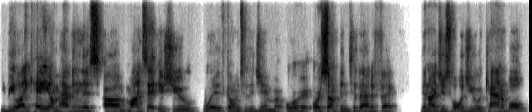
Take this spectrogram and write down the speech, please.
You'd be like, hey, I'm having this uh, mindset issue with going to the gym or, or, or something to that effect. Then I just hold you accountable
